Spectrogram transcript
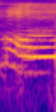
Oh.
